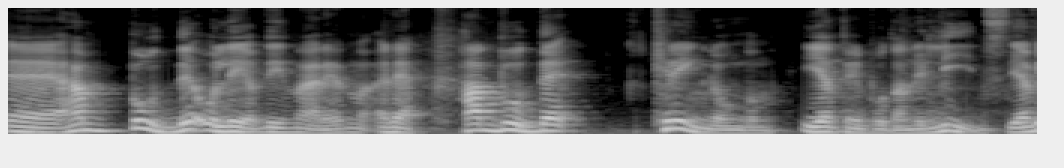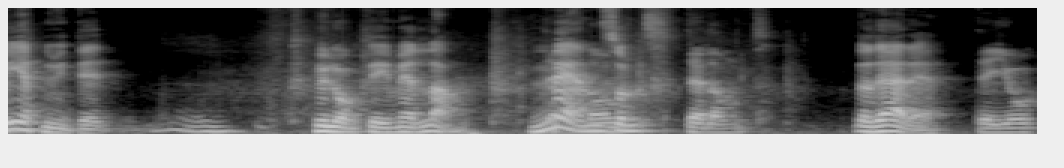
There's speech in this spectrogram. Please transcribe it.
Eh, han bodde och levde i närheten, eller han bodde kring London. Egentligen bodde han i Leeds. Jag vet nu inte hur långt det är emellan. Men långt, som... Det är långt. Ja, det är det. Det är, York,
